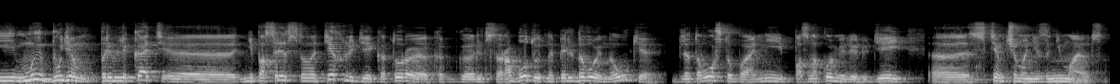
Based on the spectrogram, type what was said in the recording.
И мы будем привлекать э, непосредственно тех людей, которые, как говорится, работают на передовой науке, для того, чтобы они познакомили людей э, с тем, чем они занимаются.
